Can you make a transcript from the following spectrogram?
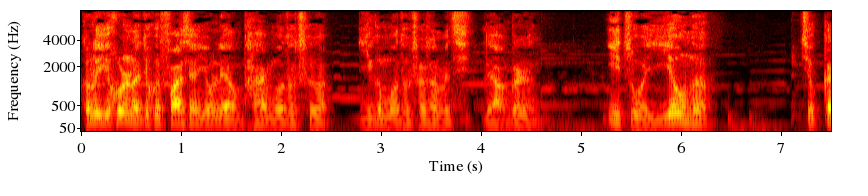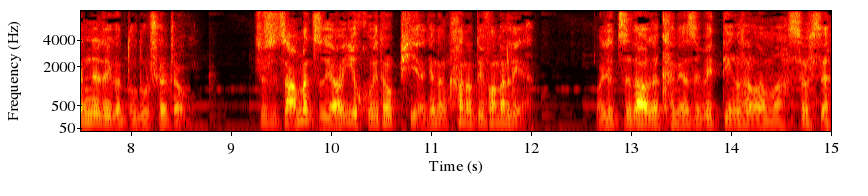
隔了一会儿呢，就会发现有两台摩托车，一个摩托车上面骑两个人，一左一右呢，就跟着这个嘟嘟车走，就是咱们只要一回头瞥就能看到对方的脸，我就知道这肯定是被盯上了嘛，是不是？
